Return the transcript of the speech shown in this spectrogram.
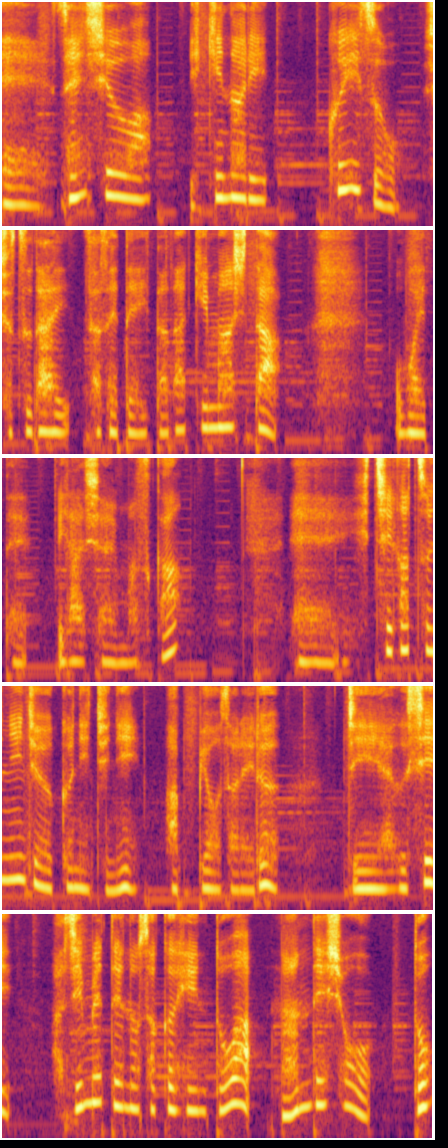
えー、先週はいきなりクイズを出題させていただきました。覚えていらっしゃいますか、えー、7月29日に発表される GFC 初めての作品とは何でしょうと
